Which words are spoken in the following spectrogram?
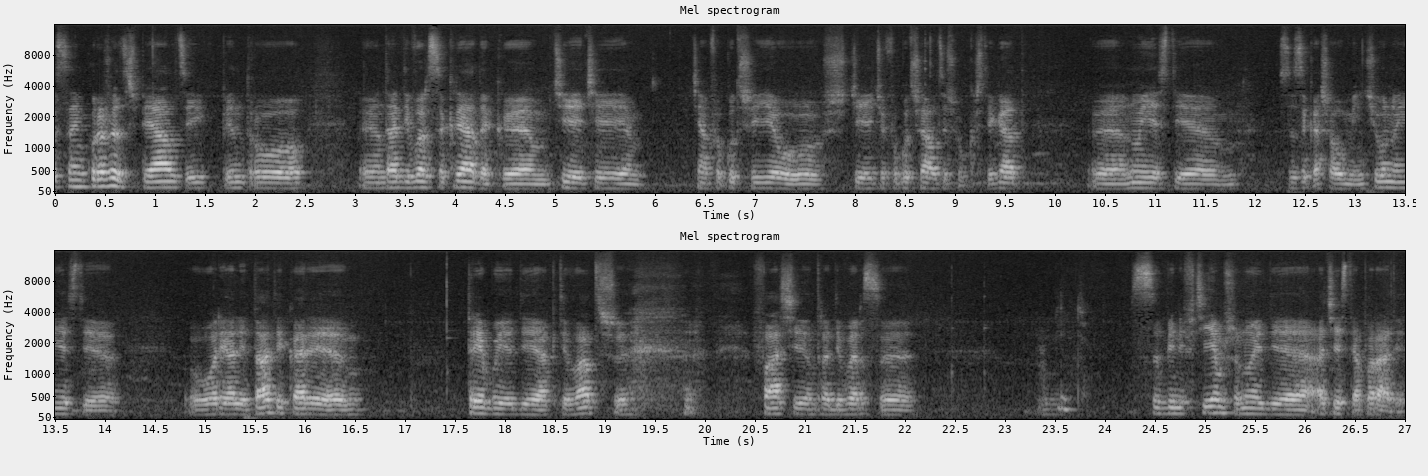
să încurajez și pe alții pentru într-adevăr să creadă că ceea ce, ce am făcut și eu și ceea ce au făcut și alții și au câștigat nu este, să zic așa, o minciună, este o realitate care trebuie de activat și face într-adevăr să Aplice să beneficiem și noi de aceste aparate.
